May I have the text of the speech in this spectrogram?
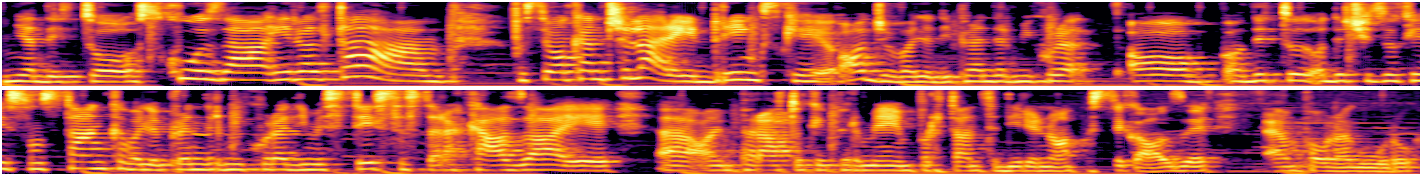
mi ha detto scusa, in realtà possiamo cancellare i drinks che oggi voglia di prendermi cura, ho, ho, detto, ho deciso che sono stanca, voglio prendermi cura di me stessa, stare a casa e uh, ho imparato che per me è importante dire no a queste cose, è un po' una guru,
